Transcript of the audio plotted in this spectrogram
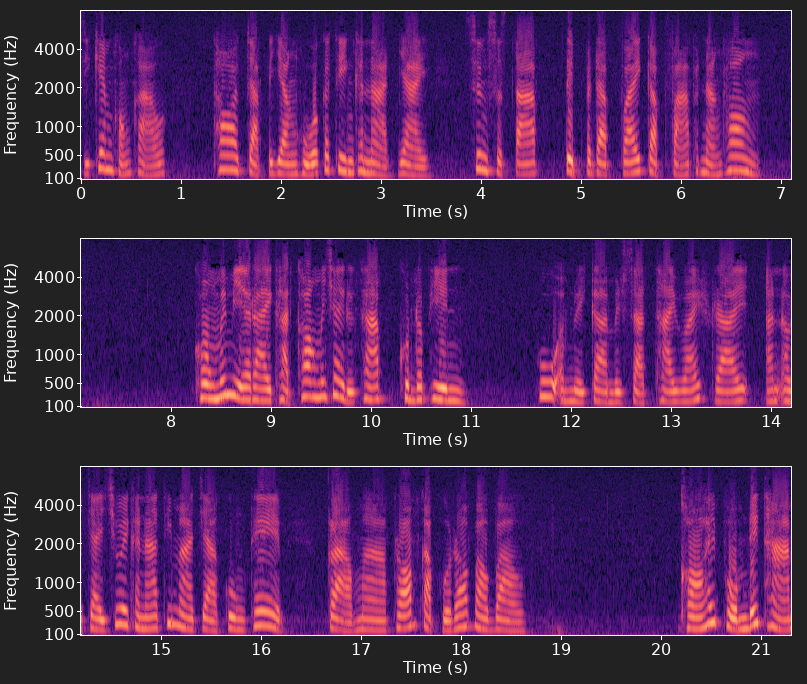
สีเข้มของเขา ท่อจับไปยังหัวกระทิงขนาดใหญ่ ซึ่งสตาฟติดประดับไว้กับฝาผนังห้อง คงไม่มีอะไรขัดข้องไม่ใช่หรือครับ คุณรพิน ผู้อำนวยการบริษัทไทยไวท์ไรท์อันเอาใจช่วยคณะที่มาจากกรุงเทพ กล่าวมาพร้อมกับหัวเราะเบาๆ ขอให้ผมได้ถาม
